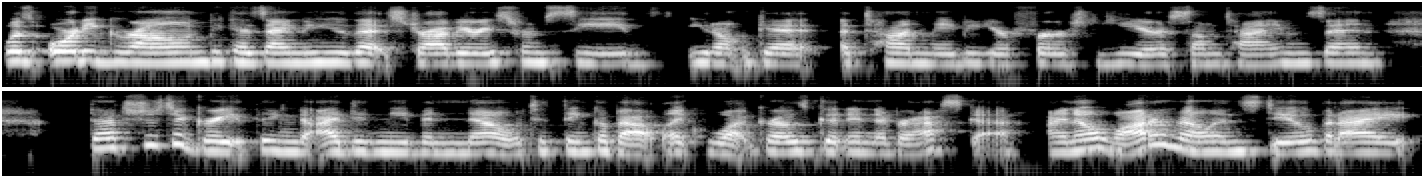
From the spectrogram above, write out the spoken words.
was already grown because I knew that strawberries from seeds, you don't get a ton maybe your first year sometimes. And that's just a great thing that I didn't even know to think about like what grows good in Nebraska. I know watermelons do, but I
